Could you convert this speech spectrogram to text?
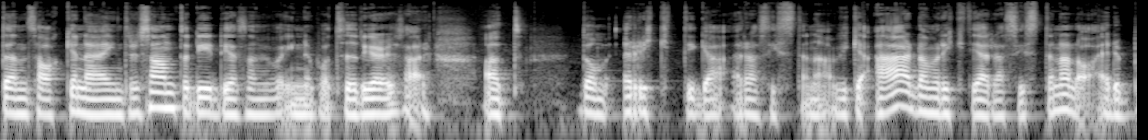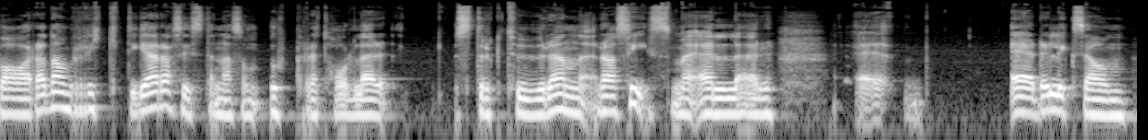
den saken är intressant och det är det som vi var inne på tidigare så här. Att de riktiga rasisterna, vilka är de riktiga rasisterna då? Är det bara de riktiga rasisterna som upprätthåller strukturen rasism eller eh, är det liksom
